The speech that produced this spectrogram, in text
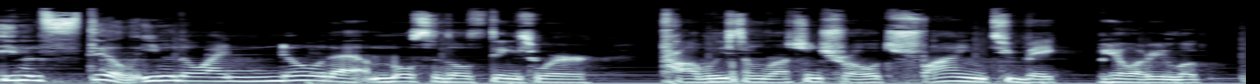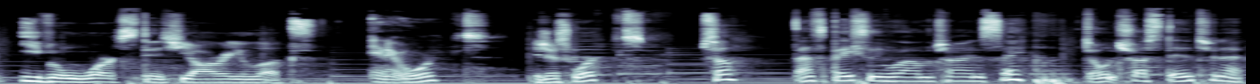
even still, even though I know that most of those things were probably some Russian troll trying to make Hillary look even worse than she already looks. And it worked. It just works. So that's basically what I'm trying to say. Don't trust the internet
